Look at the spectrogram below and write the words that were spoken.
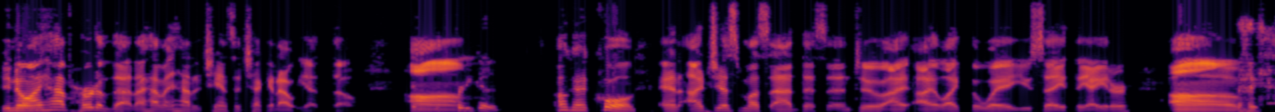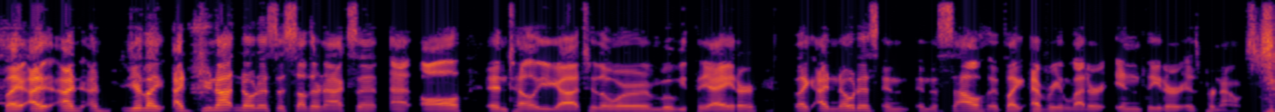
You know, Um, I have heard of that. I haven't had a chance to check it out yet, though. It's, Um, it's pretty good. Okay, cool. And I just must add this into I I like the way you say theater. Um, like I, I, I you're like I do not notice a southern accent at all until you got to the word movie theater. Like I noticed in in the south, it's like every letter in theater is pronounced.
